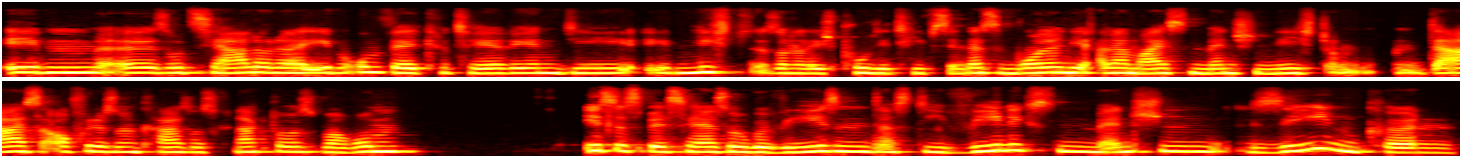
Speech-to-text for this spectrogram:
eben äh, soziale oder eben Umweltkriterien, die eben nicht sonderlich positiv sind. Das wollen die allermeisten Menschen nicht. Und, und da ist auch wieder so ein Kasus Knacktus, warum ist es bisher so gewesen, dass die wenigsten Menschen sehen können,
